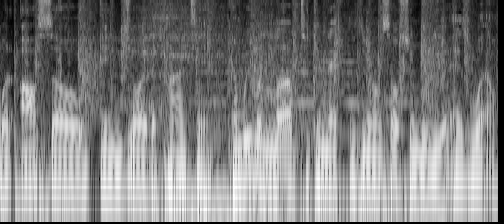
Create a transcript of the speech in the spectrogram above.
would also enjoy the content. And we would love to connect with you on social media as well.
